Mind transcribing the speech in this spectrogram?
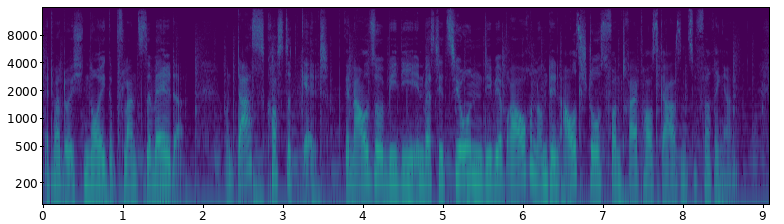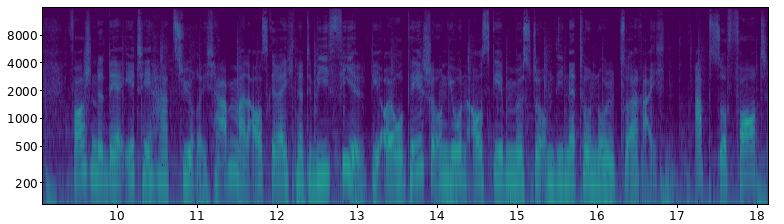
etwa durch neu gepflanzte Wälder. Und das kostet Geld, genauso wie die Investitionen, die wir brauchen, um den Ausstoß von Treibhausgasen zu verringern. Forschende der ETH Zürich haben mal ausgerechnet, wie viel die Europäische Union ausgeben müsste, um die Netto-Null zu erreichen. Ab sofort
